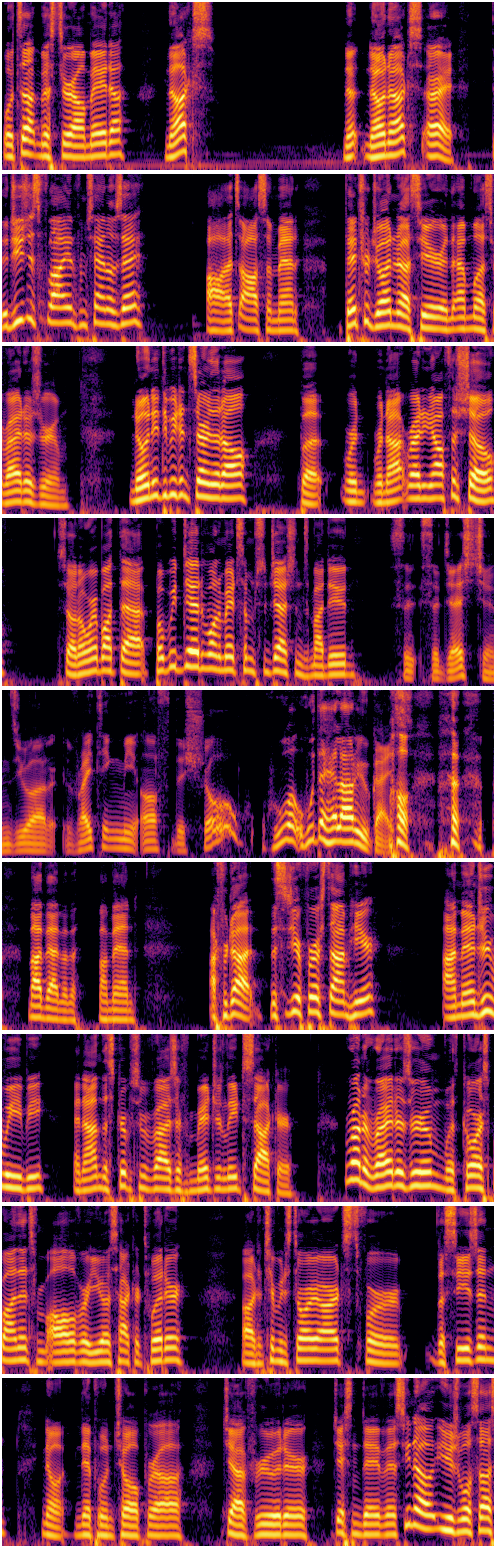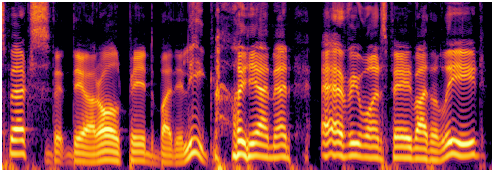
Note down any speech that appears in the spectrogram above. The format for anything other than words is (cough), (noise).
What's up, Mr. Almeyda? Nuts? No, no nuts? All right. Did you just fly in from San Jose? Oh, that's awesome, man. Thanks for joining us here in the MLS Writers Room. No need to be concerned at all, but we're we're not writing off the show, so don't worry about that. But we did want to make some suggestions, my dude. Su- suggestions? You are writing me off the show? Who who the hell are you guys? Oh, (laughs) my bad, my, my man. I forgot. This is your first time here. I'm Andrew Wiebe, and I'm the script supervisor for Major League Soccer. I run a writer's room with correspondents from all over U.S. Soccer Twitter, uh, contributing story arts for the season. You know, Nipun Chopra, Jeff Rueter, Jason Davis, you know, usual suspects. Th- they are all paid by the league. (laughs) Oh, yeah, man. Everyone's paid by the league.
